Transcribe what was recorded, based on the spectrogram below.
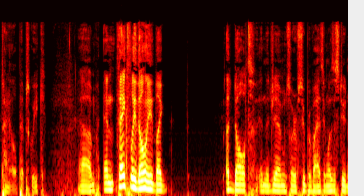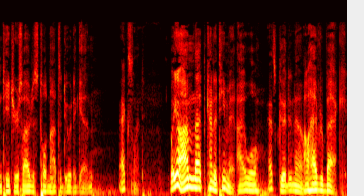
tiny little pipsqueak. Um, and thankfully, the only like adult in the gym sort of supervising was a student teacher, so I was just told not to do it again. Excellent. But you know, I'm that kind of teammate. I will. That's good to know. I'll have your back.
